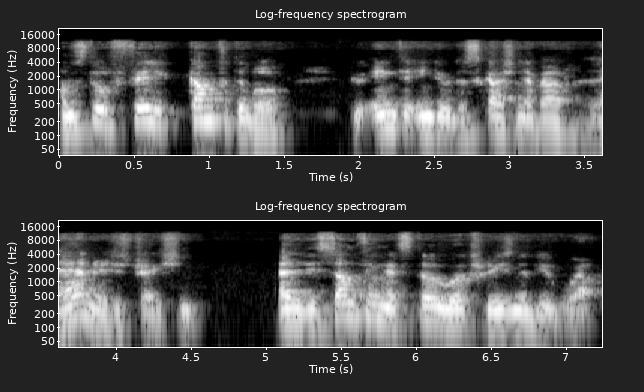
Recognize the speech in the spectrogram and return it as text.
I'm still fairly comfortable to enter into a discussion about land registration, as it is something that still works reasonably well.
